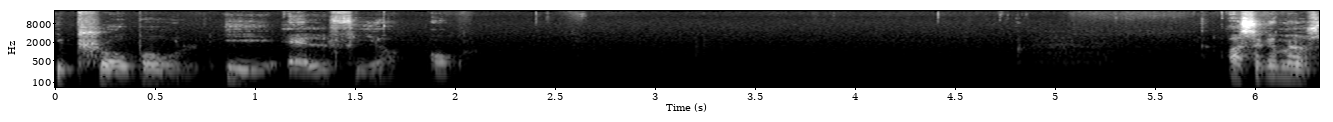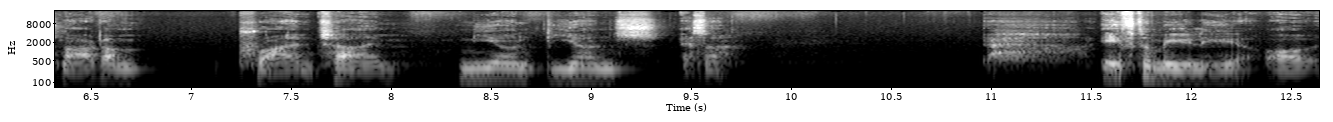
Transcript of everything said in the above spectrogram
i Pro Bowl i alle fire år. Og så kan man jo snakke om prime time, Neon Dions, altså eftermæle her, og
